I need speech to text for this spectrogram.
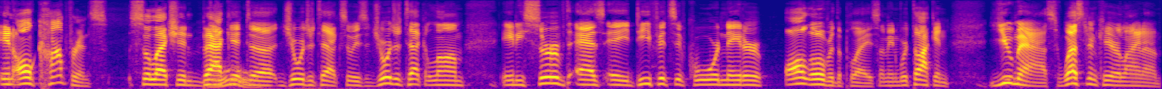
in all conference selection back at uh, Georgia Tech. So he's a Georgia Tech alum, and he served as a defensive coordinator all over the place. I mean, we're talking UMass, Western Carolina,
